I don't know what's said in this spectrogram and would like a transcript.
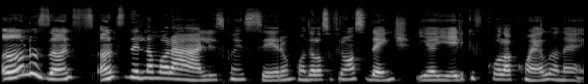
anos anos antes, antes dele namorar a Ali, eles conheceram quando ela sofreu um acidente. E aí ele que ficou lá com ela, né?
